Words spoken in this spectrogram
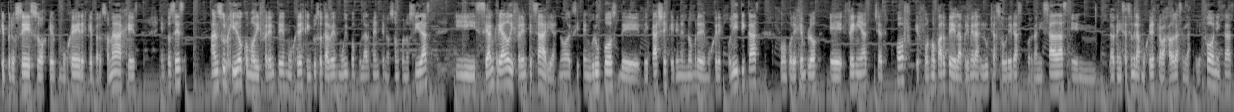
qué procesos, qué mujeres, qué personajes. Entonces, han surgido como diferentes mujeres que incluso tal vez muy popularmente no son conocidas y se han creado diferentes áreas, ¿no? Existen grupos de, calles que tienen nombre de mujeres políticas, como por ejemplo eh, Fenia Chetkov, que formó parte de las primeras luchas obreras organizadas en la Organización de las Mujeres Trabajadoras en las Telefónicas.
